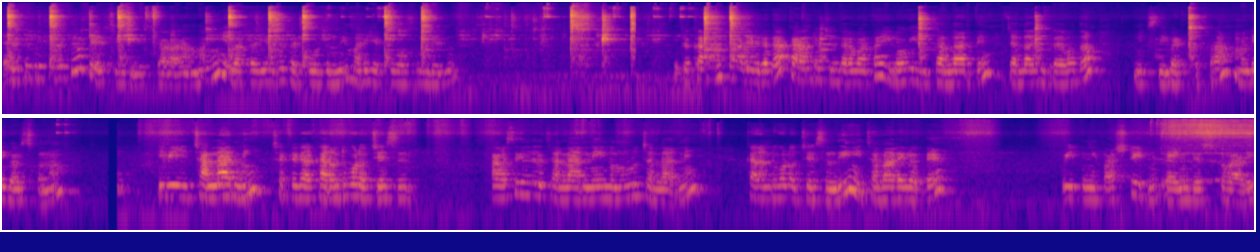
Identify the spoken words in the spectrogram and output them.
హెల్త్ హెల్త్ టేస్ట్ తీసుకురామని ఇలా ఫ్రై అయితే సరిపోతుంది. మరీ ఎక్కువ అవసరం లేదు. ఇక కరెంట్ రాలేదు కదా కరెంట్ వచ్చిన తర్వాత ఈలోగా ఇవి చల్లారితే చల్లారిన తర్వాత మిక్సీ పెట్టుకుంటా మళ్ళీ కలుసుకుందాం. ఇవి చల్లారిని చక్కగా కరెంట్ కూడా వచ్చేసింది. అవసర గింజలు చల్లారిని నువ్వులు చల్లారిని కరెంట్ కూడా వచ్చేసింది ఈ చల్లారేలోపే. వీటిని ఫస్ట్ వీటిని గ్రైండ్ చేసుకోవాలి.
